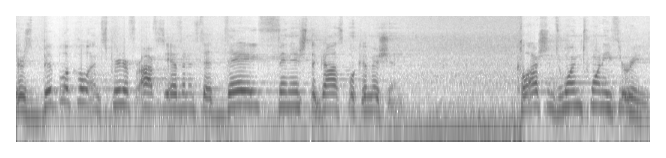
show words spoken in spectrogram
There's biblical and spirit of prophecy evidence that they finished the gospel commission. Colossians 1:23.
